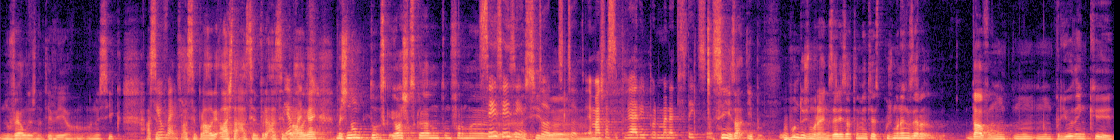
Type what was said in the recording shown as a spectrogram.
novelas na TV ou, ou na SIC. Há sempre, vejo. há sempre alguém, lá está, há sempre, há sempre Eu vejo. alguém, mas não, tão- eu acho que se calhar não estão de forma Sim, sim, sim, assídua. todo, todo. É mais fácil pegar e pôr numa Netflix. ou- Sim, exato. E o bom dos morangos era exatamente esse, porque os morangos era, davam num, num, num período em que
